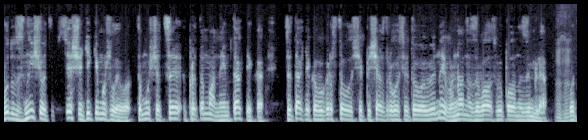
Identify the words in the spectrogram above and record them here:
Будуть знищувати все, що тільки можливо, тому що це притаманна їм тактика. Це тактика використовувалася ще під час Другої світової війни. Вона називалась випалена земля. Угу. От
